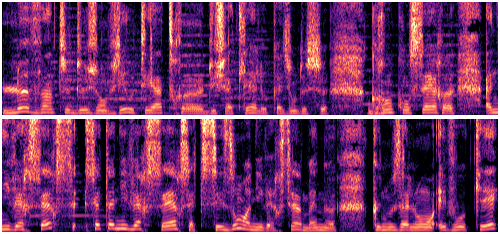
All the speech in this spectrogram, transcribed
le 22 janvier au théâtre euh, du Châtelet à l'occasion de ce grand concert euh, anniversaire. Cet anniversaire, cette saison anniversaire même que nous allons évoquer,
